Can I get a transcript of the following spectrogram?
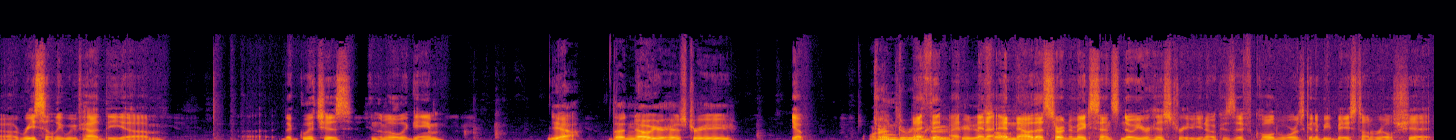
uh, recently we've had the um, uh, the glitches in the middle of the game. yeah. The know your history. Yep. Or Dream to it's And I think, repeat and, and now that's starting to make sense. Know your history, you know, because if Cold War is going to be based on real shit,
